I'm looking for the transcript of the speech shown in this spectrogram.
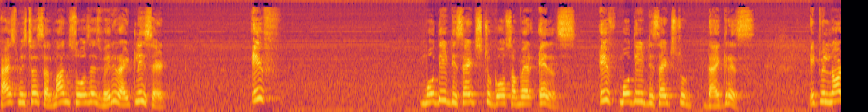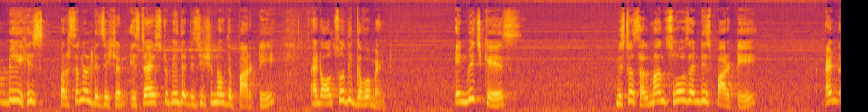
As Mr. Salman Soz has very rightly said, if Modi decides to go somewhere else, if Modi decides to digress, it will not be his personal decision, it has to be the decision of the party and also the government. In which case, Mr. Salman Soz and his party and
